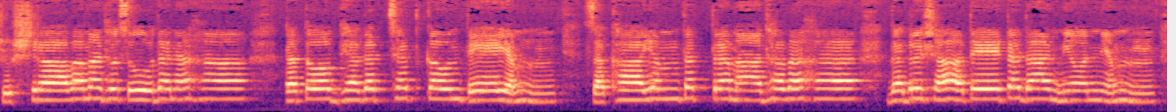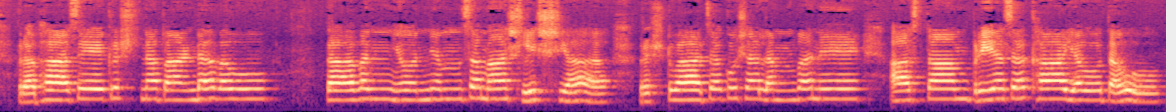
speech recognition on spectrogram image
शुश्रावमधुसूदनः। ततोऽभ्यगच्छत् कौन्तेयम्। सखायम् तत्र माधवः। ददृशा ते तदान्योन्यम्। प्रभासे कृष्णपाण्डवौ। तावन्योन्यम् समाश्लिष्य। पृष्ट्वा च कुशलम् वने। आस्ताम् प्रियसखायौ तौ।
